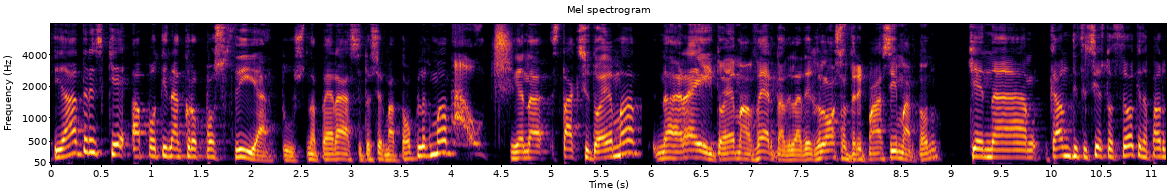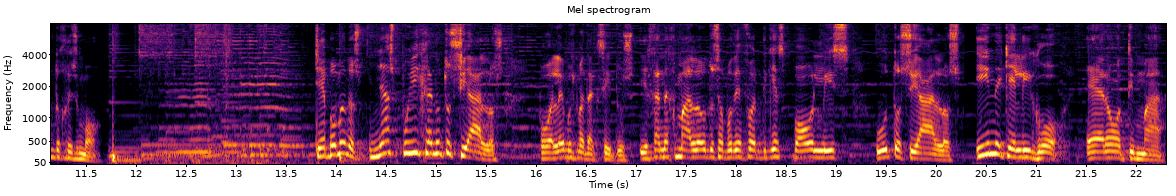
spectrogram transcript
οι άντρες και από την ακροποσθία τους να περάσει το σειρματόπλεγμα για να στάξει το αίμα, να ρέει το αίμα βέρτα, δηλαδή γλώσσα τρυπάς σήμαρτον και να κάνουν τη θυσία στο Θεό και να πάρουν το χρησμό. Και επομένως, μιας που είχαν ούτως ή άλλως πολέμους μεταξύ τους, είχαν εχμαλώτους από διαφορετικές πόλεις ούτως ή άλλως, είναι και λίγο ερώτημα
